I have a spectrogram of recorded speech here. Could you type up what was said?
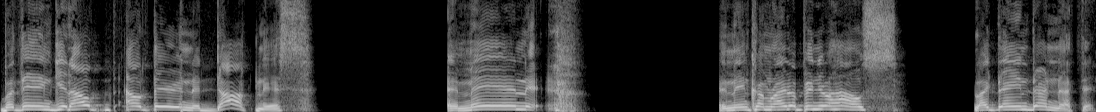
but then get out, out there in the darkness and man, and then come right up in your house like they ain't done nothing.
